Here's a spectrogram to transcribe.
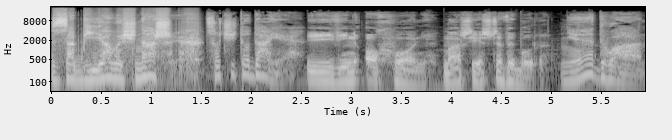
Zabijałeś naszych. Co ci to daje? I win ochłoń. Masz jeszcze wybór. Nie, Dłan.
